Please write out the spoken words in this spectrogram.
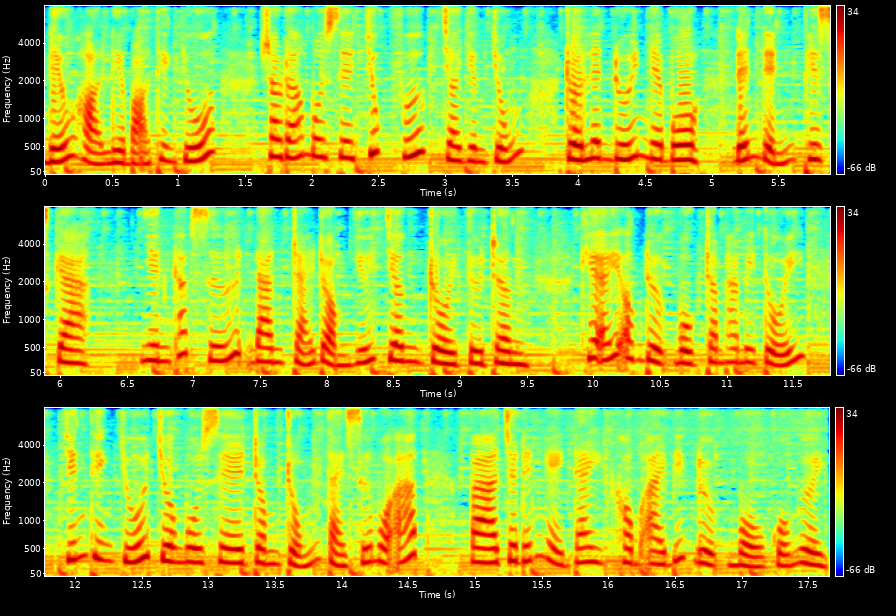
nếu họ lìa bỏ Thiên Chúa. Sau đó Moses chúc phước cho dân chúng, rồi lên núi Nebo đến đỉnh Pisgah, nhìn khắp xứ đang trải rộng dưới chân rồi từ trần. Khi ấy ông được 120 tuổi, chính Thiên Chúa chôn Moses trong trũng tại xứ Moab và cho đến ngày nay không ai biết được mộ của người.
